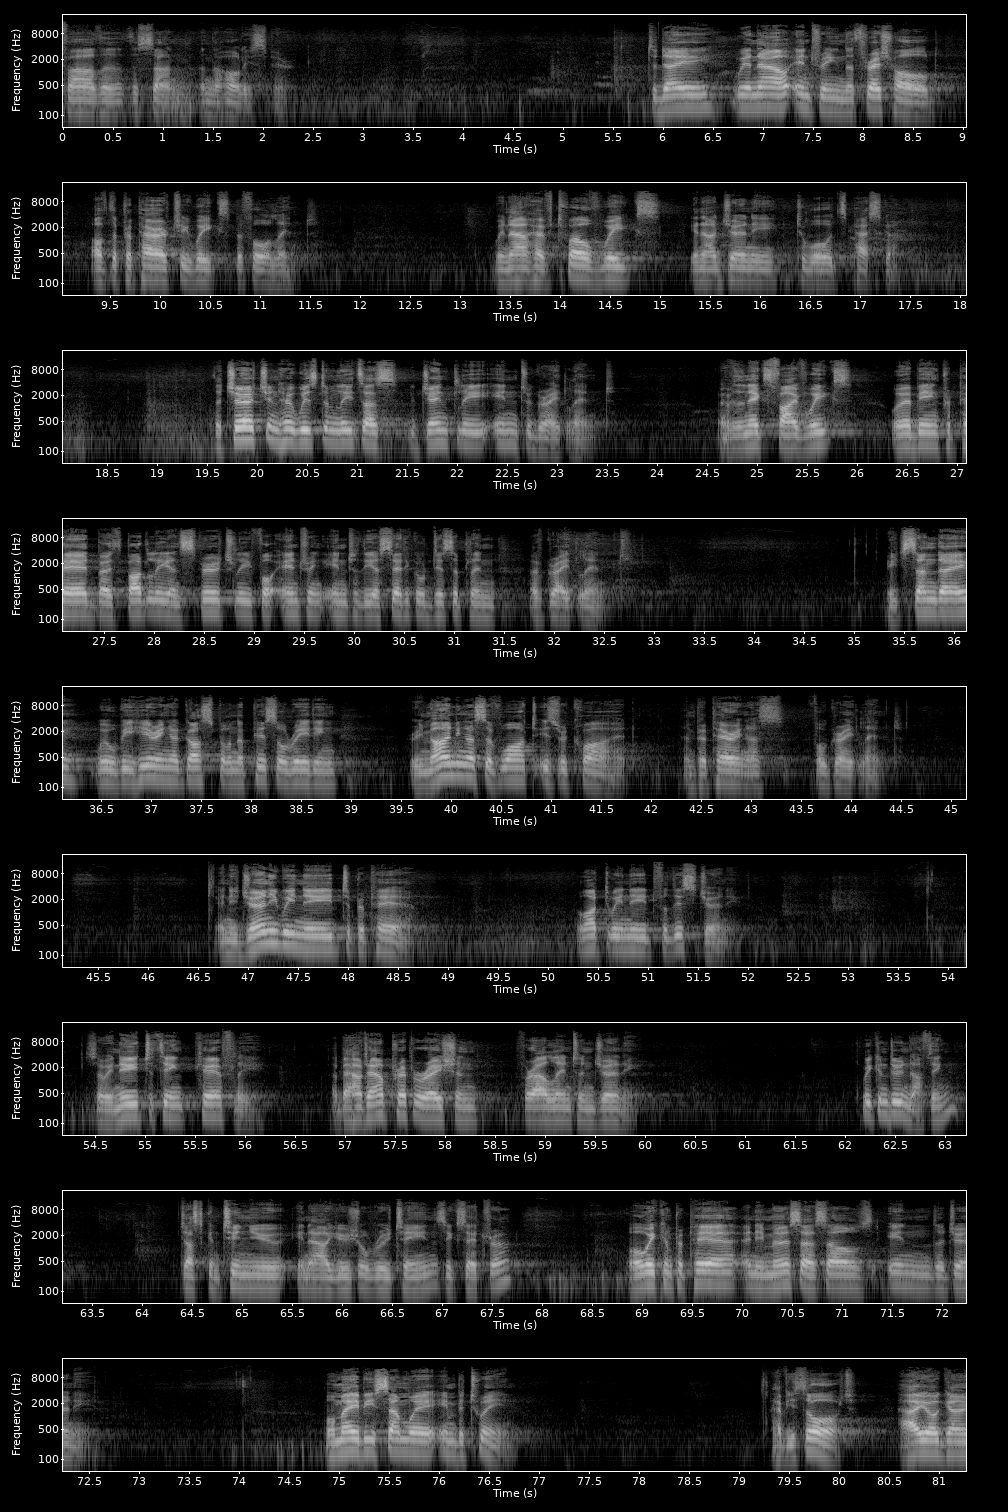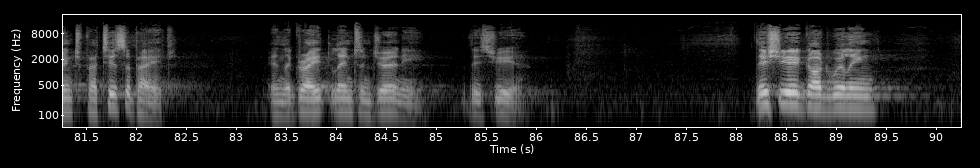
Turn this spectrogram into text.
Father, the Son, and the Holy Spirit. Today, we're now entering the threshold of the preparatory weeks before Lent. We now have 12 weeks in our journey towards Pascha. The Church, in her wisdom, leads us gently into Great Lent. Over the next five weeks, we're being prepared both bodily and spiritually for entering into the ascetical discipline of Great Lent. Each Sunday, we will be hearing a gospel and epistle reading, reminding us of what is required and preparing us for Great Lent. Any journey we need to prepare. What do we need for this journey? So we need to think carefully about our preparation for our Lenten journey. We can do nothing, just continue in our usual routines, etc. Or we can prepare and immerse ourselves in the journey. Or maybe somewhere in between. Have you thought how you're going to participate in the great Lenten journey this year? This year, God willing,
